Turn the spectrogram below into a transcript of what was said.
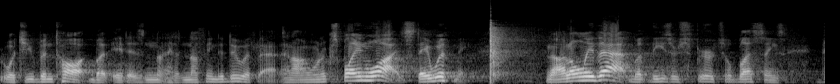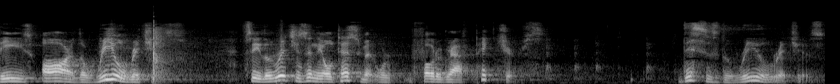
what you've been taught, but it, is not, it has nothing to do with that. And I want to explain why. Stay with me. Not only that, but these are spiritual blessings. These are the real riches. See, the riches in the Old Testament were photographed pictures. This is the real riches,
